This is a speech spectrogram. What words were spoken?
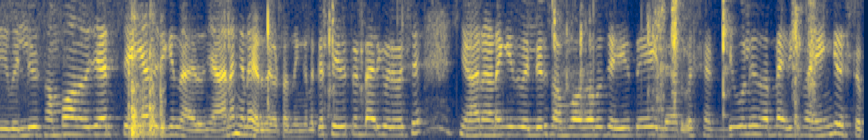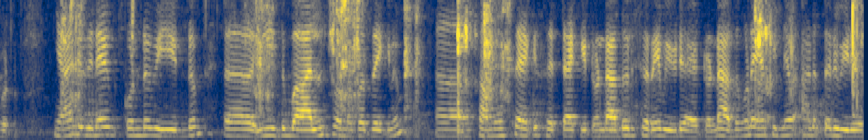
ഈ വലിയൊരു സംഭവമാണെന്ന് വിചാരിച്ച് ചെയ്യാതിരിക്കുന്നതായിരുന്നു. ഞാനങ്ങനെ ആയിരുന്നു കേട്ടോ. നിങ്ങളൊക്കെ ചെയ്തിട്ടുണ്ടായിരിക്കും ഒരു പക്ഷേ ഞാനാണെങ്കിൽ ഇത് വലിയൊരു സംഭവം പറഞ്ഞാൽ ചെയ്യത്തേ ഇല്ലായിരുന്നു. പക്ഷേ അടിപൊളി എന്ന് പറഞ്ഞാൽ എനിക്ക് ഭയങ്കര ഇഷ്ടപ്പെട്ടു. ഞാൻ ഇതിനെ കൊണ്ട് വീണ്ടും ഈ ഇത് ബാലൻസ് വന്നപ്പോഴത്തേക്കിനും സമൂസയാക്കി സെറ്റാക്കിയിട്ടുണ്ട്. അതൊരു ചെറിയ വീഡിയോ ആയിട്ടുണ്ട്. അതും കൂടെ ഞാൻ പിന്നെ അടുത്തൊരു വീഡിയോ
